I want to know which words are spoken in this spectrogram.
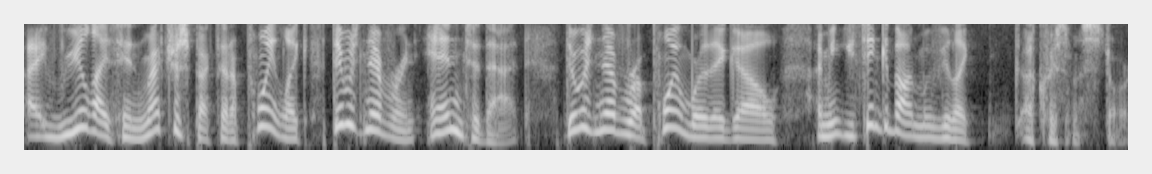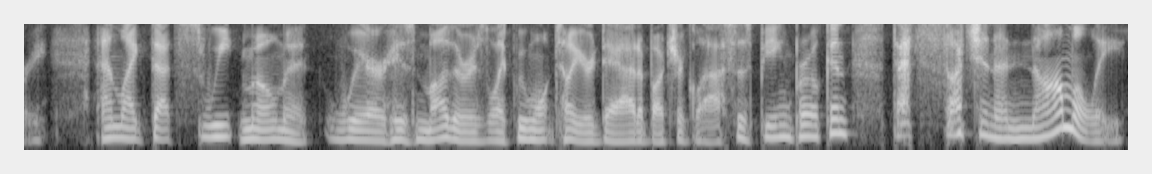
i realized in retrospect at a point like there was never an end to that. There was never a point where they go i mean you think about a movie like a christmas story and like that sweet moment where his mother is like we won't tell your dad about your glasses being broken. That's such an anomaly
